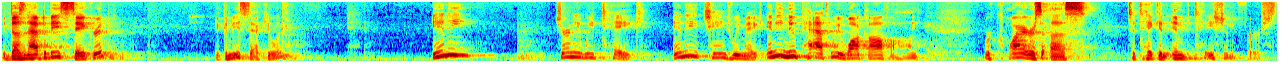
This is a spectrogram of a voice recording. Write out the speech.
It doesn't have to be sacred, it can be secular. Any journey we take, any change we make, any new path we walk off on requires us to take an invitation first.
